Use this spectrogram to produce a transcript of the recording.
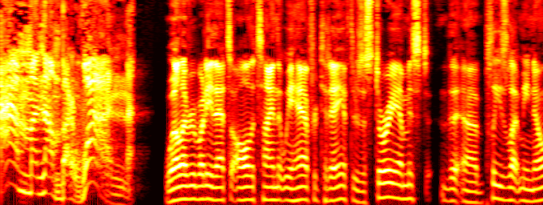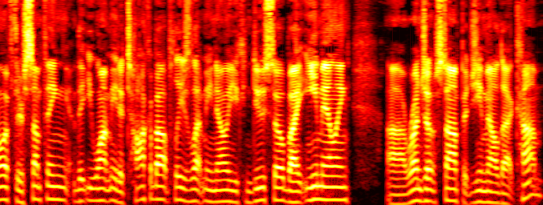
I'm a number one. Well, everybody, that's all the time that we have for today. If there's a story I missed, the, uh, please let me know. If there's something that you want me to talk about, please let me know. You can do so by emailing uh, runjumpstomp at gmail.com.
